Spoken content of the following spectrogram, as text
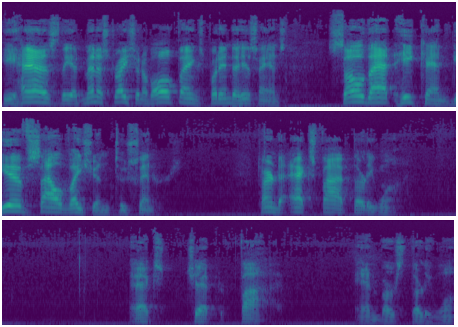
He has the administration of all things put into his hands so that he can give salvation to sinners. Turn to Acts 5:31. Acts chapter 5 and verse 31.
